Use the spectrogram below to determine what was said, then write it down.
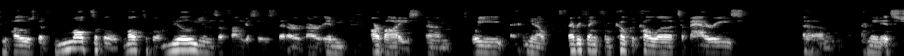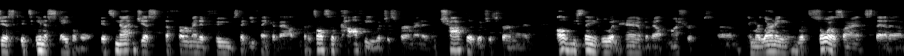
composed of multiple multiple millions of funguses that are are in our bodies. Um, we you know everything from Coca Cola to batteries. Um, I mean, it's just it's inescapable. It's not just the fermented foods that you think about, but it's also coffee, which is fermented, and chocolate, which is fermented. All of these things we wouldn't have without mushrooms. Um, and we're learning with soil science that um,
